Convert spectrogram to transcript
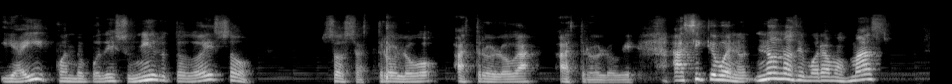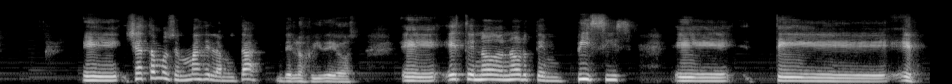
Y ahí, cuando podés unir todo eso, sos astrólogo, astróloga, astrólogo. Así que bueno, no nos demoramos más. Eh, ya estamos en más de la mitad de los videos. Eh, este nodo norte en Pisces eh, te,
